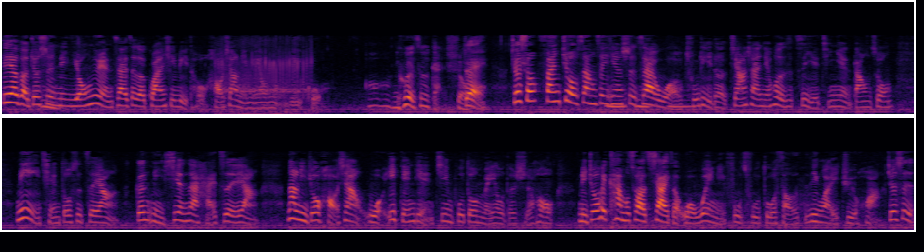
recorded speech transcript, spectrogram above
第二个就是你永远在这个关系里头，嗯、好像你没有努力过。哦，你会有这个感受？对，就是说翻旧账这件事，在我处理的家事案件或者是自己的经验当中，你以前都是这样，跟你现在还这样。那你就好像我一点点进步都没有的时候，你就会看不出来下一个我为你付出多少另外一句话，就是，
